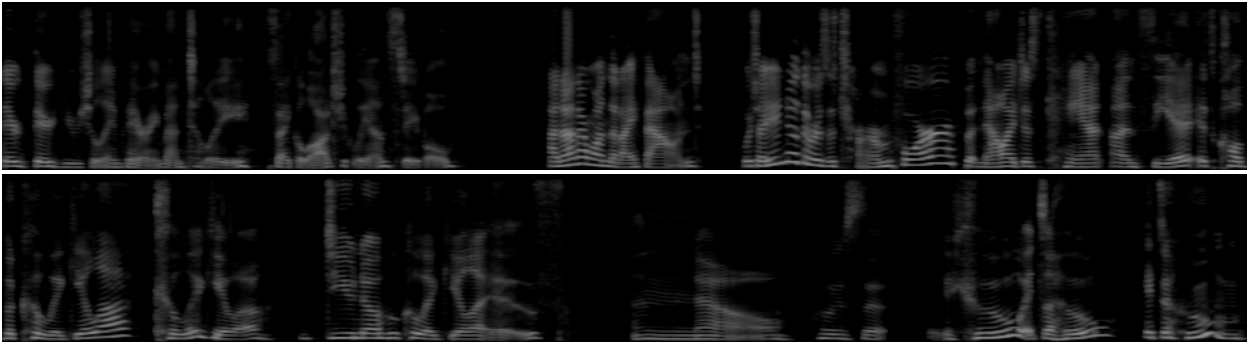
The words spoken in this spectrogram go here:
they're they're usually very mentally, psychologically unstable. Another one that I found, which I didn't know there was a term for, but now I just can't unsee it. It's called the Caligula. Caligula. Do you know who Caligula is? No. Who's the who? It's a who? It's a whom.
